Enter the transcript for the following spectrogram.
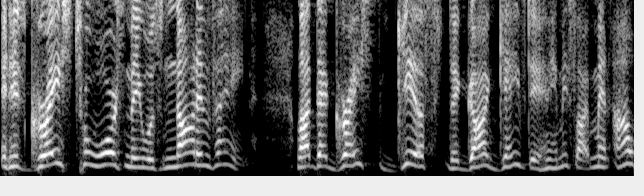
And his grace towards me was not in vain. Like that grace gift that God gave to him, he's like, man, I,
